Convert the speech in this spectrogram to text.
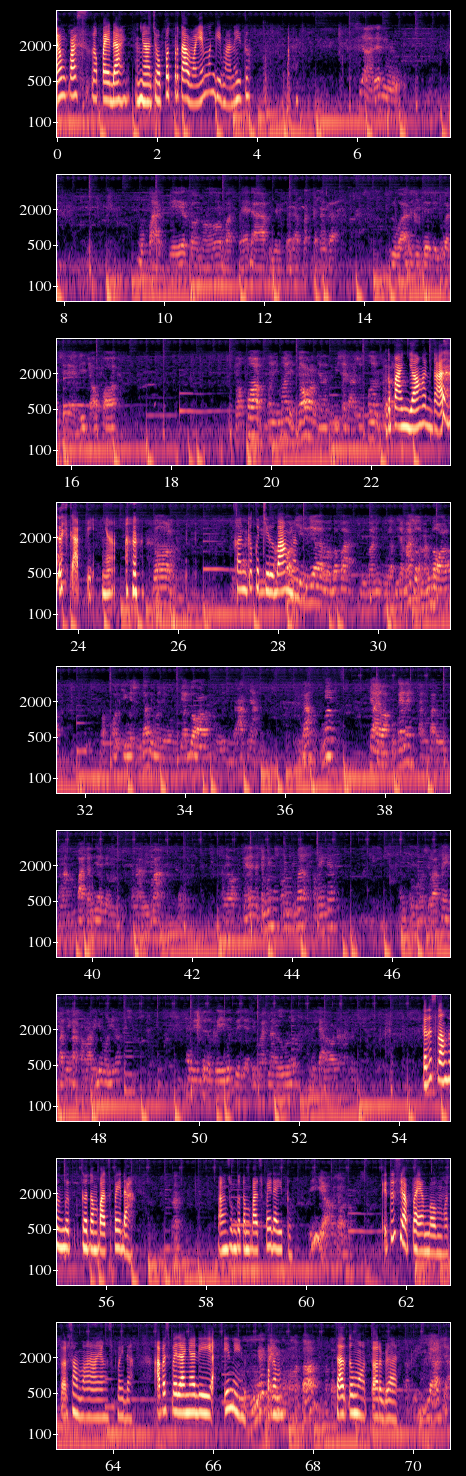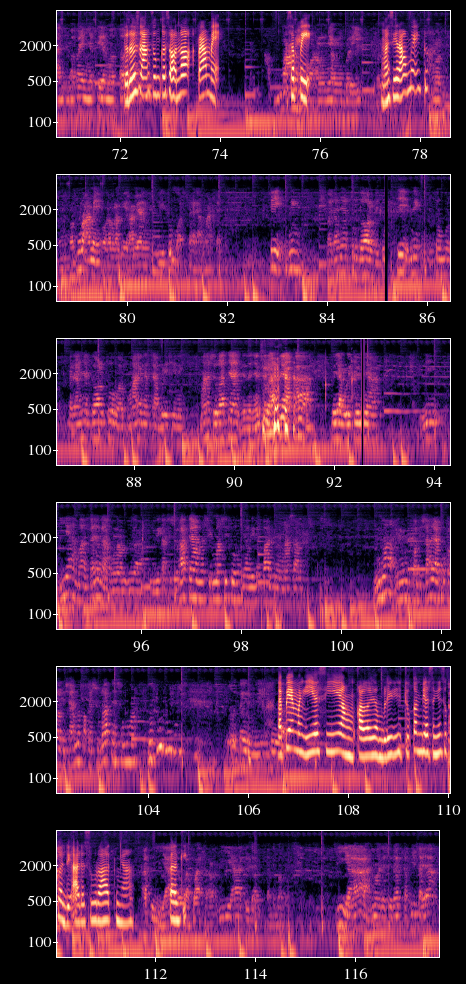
emang pas sepedanya copot pertamanya emang gimana itu? Si ada mau mau parkir sono pas sepeda pinjam sepeda pas datang ke luar situ di luar si Dedi copot copot mau gimana jol jangan bisa dah super. Kepanjangan kali kakinya. Jol Kan itu kecil banget. kunci dia sama bapak. Di mana nggak bisa masuk emang dol. Kuncinya sudah di mana dia dol. Beratnya. Udah nggak ya waktu kene kan baru tengah empat kan dia jam tengah lima. Ada waktu kene saya cuma kalau coba ke bengkel. Itu mau suratnya pasti kan kamar dia mau lihat eh itu udah keribut deh jadi mas nanggur calon. Terus langsung ke, ke tempat sepeda? Langsung ke tempat sepeda itu. Iya itu siapa yang bawa motor sama yang sepeda? Apa sepedanya di ini? Enggak, Pakai motor satu motor berat iya sih ada bapak yang nyetir motor. Terus langsung ke sono rame. Rame sepi. masih rame itu. Rame orang lagi ramean itu buat sepeda macet. Si ini badannya tuh dol itu si ini itu sepedanya dol tuh baru kemarin kan saya beli sini. Mana suratnya? Dia nanya suratnya ah, itu yang lucunya. Ini iya mbak. Saya nggak nggak dikasih suratnya masih mas itu yang di depan yang masang enggak ini bukan di saya. Tuh kalau di saya mah pakai suratnya semua. Tapi emang iya sih yang kalau yang beli itu kan biasanya suka di ada suratnya. Iya, Apalagi- iya, Iya, emang ada surat, tapi saya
